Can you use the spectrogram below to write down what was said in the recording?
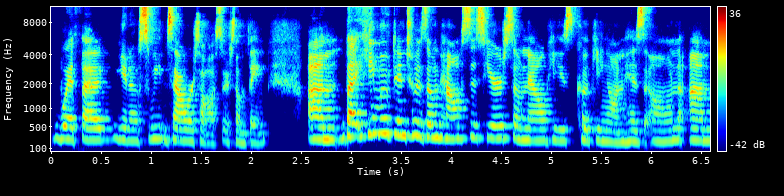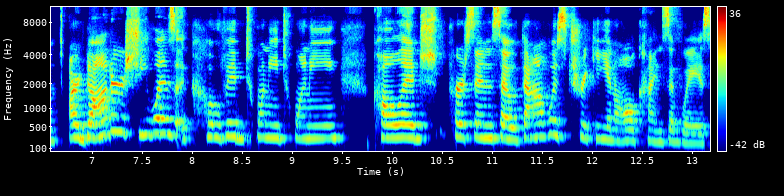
with a, you know, sweet and sour sauce or something. Um, but he moved into his own house this year. So now he's cooking on his own. Um, our daughter, she was a COVID 2020 college person. So that was tricky in all kinds of ways.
